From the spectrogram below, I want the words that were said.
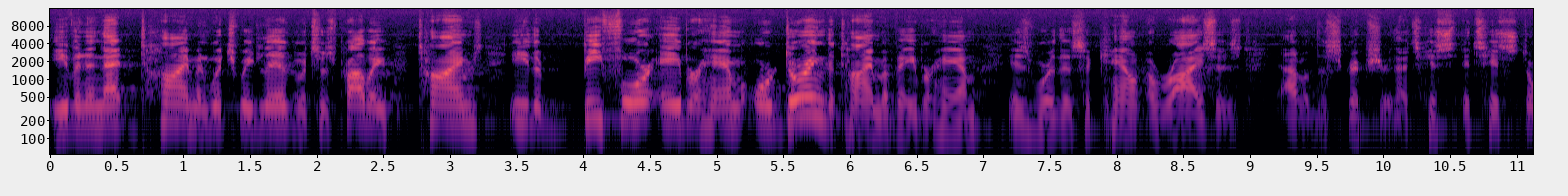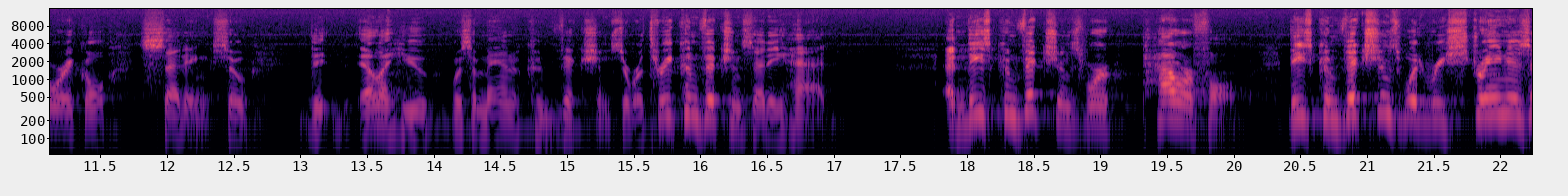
Even in that time in which we lived, which was probably times either before Abraham or during the time of Abraham, is where this account arises out of the scripture. That's his, its historical setting. So the, Elihu was a man of convictions. There were three convictions that he had. And these convictions were powerful. These convictions would restrain his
